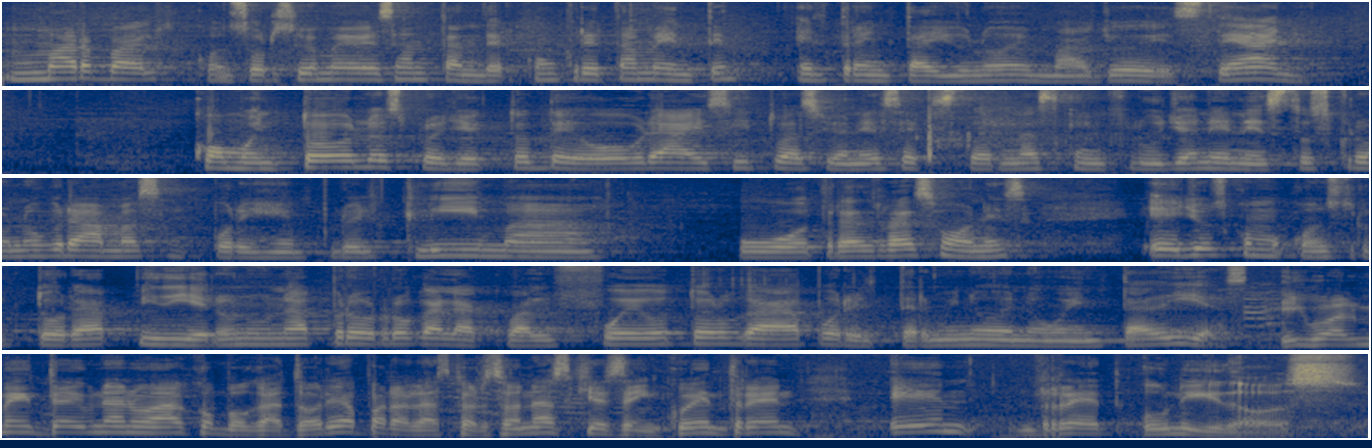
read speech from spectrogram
Marval, Consorcio MB Santander concretamente, el 31 de mayo de este año. Como en todos los proyectos de obra hay situaciones externas que influyen en estos cronogramas, por ejemplo el clima u otras razones, ellos como constructora pidieron una prórroga la cual fue otorgada por el término de 90 días. Igualmente hay una nueva convocatoria para las personas que se encuentren en Red Unidos.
